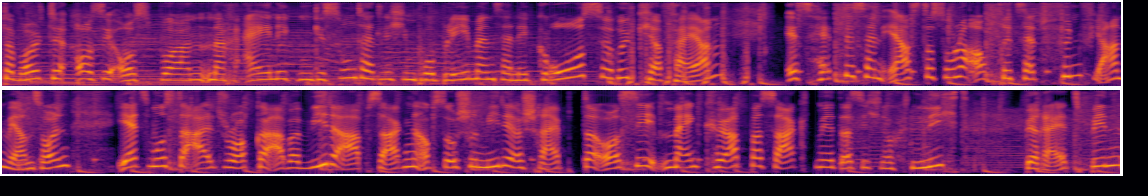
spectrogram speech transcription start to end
da wollte Ozzy Osbourne nach einigen gesundheitlichen Problemen seine große Rückkehr feiern. Es hätte sein erster Soloauftritt seit fünf Jahren werden sollen. Jetzt muss der Altrocker aber wieder absagen. Auf Social Media schreibt der Ozzy, mein Körper sagt mir, dass ich noch nicht bereit bin.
